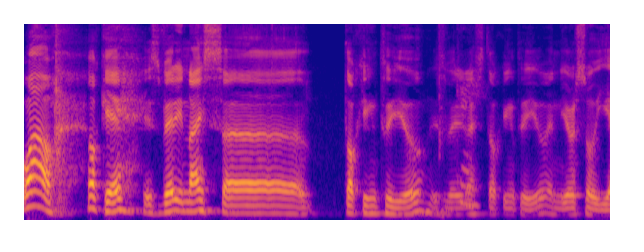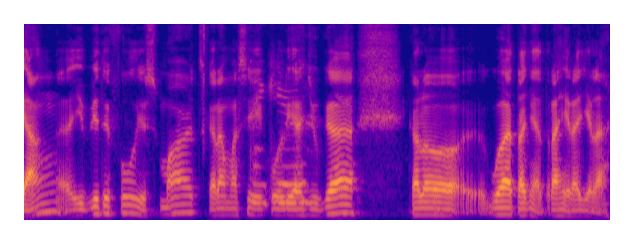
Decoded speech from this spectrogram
wow oke it's very nice uh, talking to you. It's very Okay. nice talking to you. And you're so young. Uh, you beautiful. You smart. Sekarang masih Thank kuliah you. juga. Kalau gue tanya terakhir aja lah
